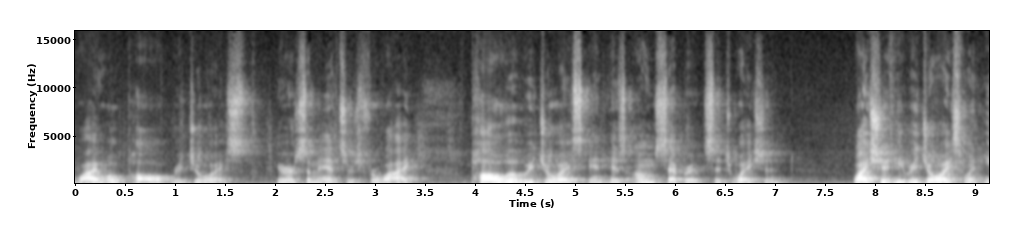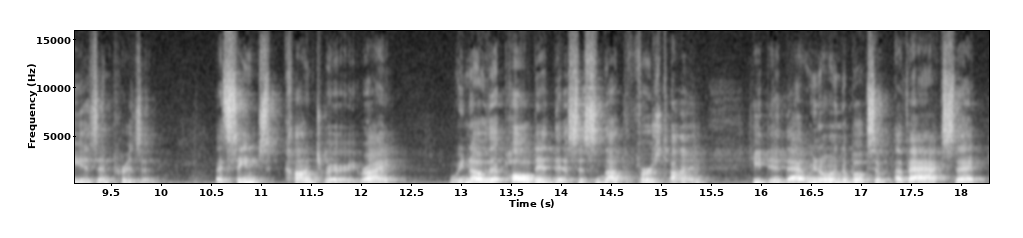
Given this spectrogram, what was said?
why will Paul rejoice? Here are some answers for why Paul will rejoice in his own separate situation. Why should he rejoice when he is in prison? That seems contrary, right? We know that Paul did this. This is not the first time he did that. We know in the books of, of Acts that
